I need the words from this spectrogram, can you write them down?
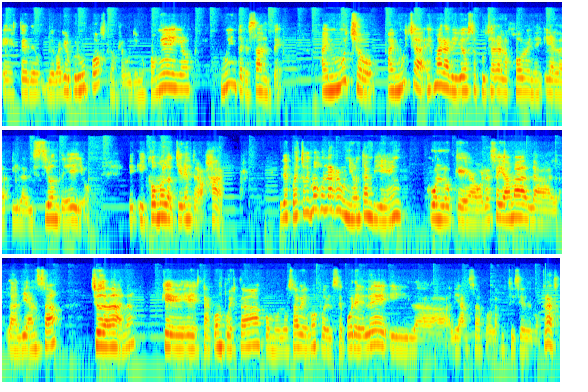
este, de, varios grupos, nos reunimos con ellos, muy interesante. Hay mucho, hay mucha, es maravilloso escuchar a los jóvenes y, la, y la, visión de ellos y, cómo lo quieren trabajar. Y después tuvimos una reunión también con lo que ahora se llama la, la Alianza Ciudadana, que está compuesta, como lo sabemos, por el C por L y la Alianza por la Justicia y Democracia.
